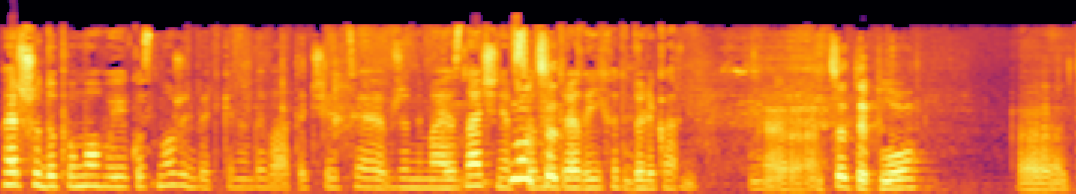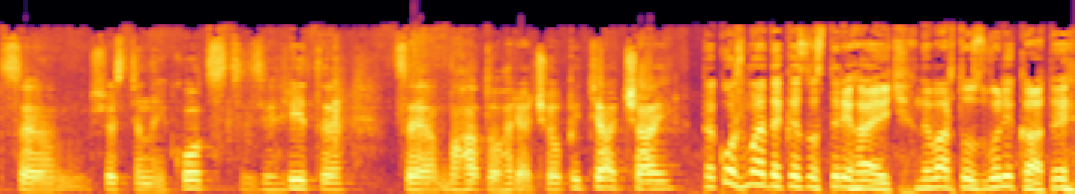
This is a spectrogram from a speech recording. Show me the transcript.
Першу допомогу якусь можуть батьки надавати, чи це вже не має значення, Ну, все одно треба їхати до лікарні? Е, Це тепло, е, це шерстяний коц, це зігріти, це багато гарячого пиття, чай. Також медики застерігають, не варто зволікати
